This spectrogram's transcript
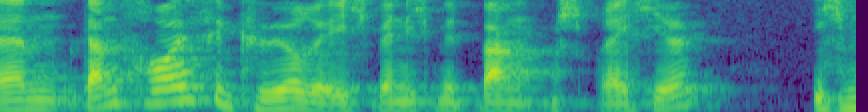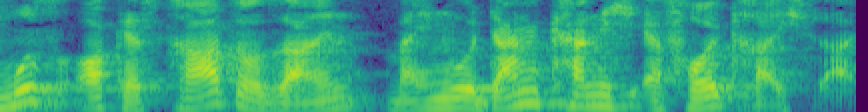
ähm, ganz häufig höre ich, wenn ich mit Banken spreche, ich muss Orchestrator sein, weil nur dann kann ich erfolgreich sein.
